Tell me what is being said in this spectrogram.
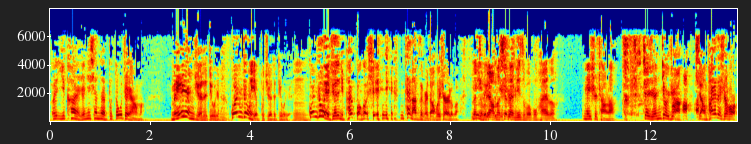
呃，一看人家现在不都这样吗？没人觉得丢人，观众也不觉得丢人，嗯观众也觉得你拍广告，谁你你太拿自个儿当回事儿了吧？那怎么样呢？现在你怎么不拍呢？没市场了，这人就是这样，想拍的时候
